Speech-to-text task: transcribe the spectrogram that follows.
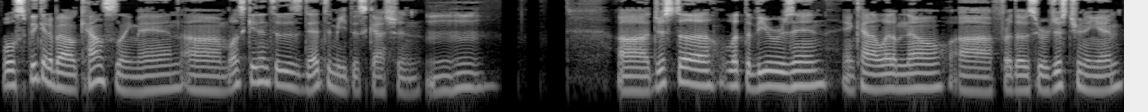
Well, speaking about counseling, man, um, let's get into this dead to me discussion. Mm-hmm. Uh, just to let the viewers in and kind of let them know, uh, for those who are just tuning in,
